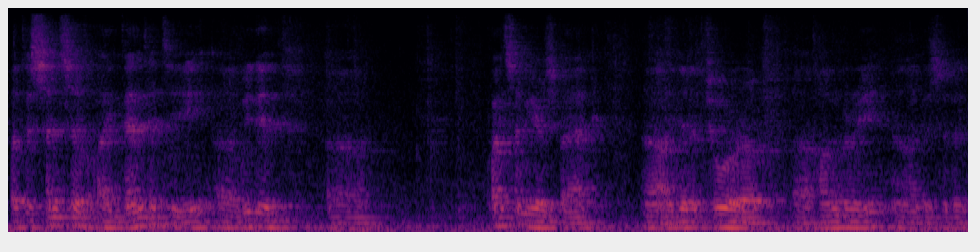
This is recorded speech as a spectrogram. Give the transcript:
But the sense of identity, uh, we did uh, quite some years back. Uh, I did a tour of uh, Hungary and I visited,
